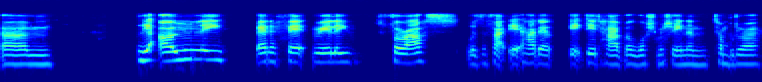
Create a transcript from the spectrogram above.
Um, the only benefit really for us was the fact it had a it did have a washing machine and tumble dryer,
